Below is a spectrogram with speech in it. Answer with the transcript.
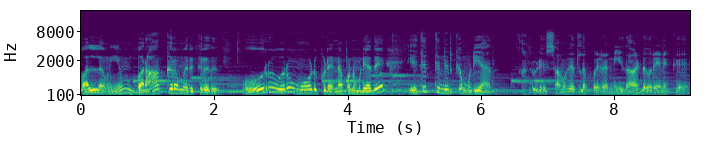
வல்லமையும் பராக்கிரம் இருக்கிறது. ஒருவரும் மோடு கூட என்ன பண்ண முடியாது? எதிர்த்து நிற்க முடியாது. ஆண்டுடைய சமூகத்தில் போயிட நீ தான் ஆண்டவர் எனக்கு.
